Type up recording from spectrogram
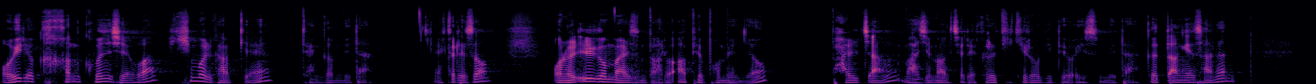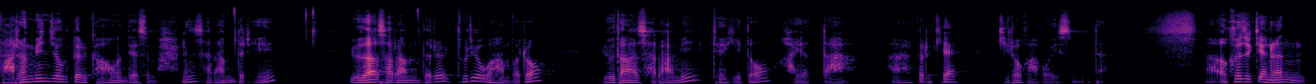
오히려 큰 권세와 힘을 갖게 된 겁니다. 예, 그래서 오늘 읽은 말씀 바로 앞에 보면요. 8장 마지막 절에 그렇게 기록이 되어 있습니다. 그 땅에 사는 다른 민족들 가운데서 많은 사람들이 유다 사람들을 두려워함으로 유다 사람이 되기도 하였다. 아, 그렇게 기록하고 있습니다. 아, 엊그저께는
